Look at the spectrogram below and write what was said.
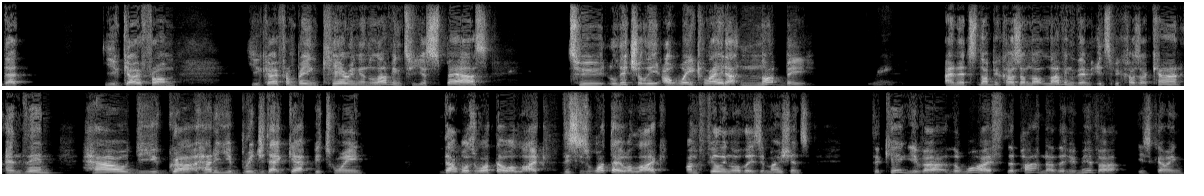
that you go from you go from being caring and loving to your spouse to literally a week later not be. Right. And it's not because I'm not loving them, it's because I can't. And then how do you grow how do you bridge that gap between that was what they were like this is what they were like i'm feeling all these emotions the caregiver the wife the partner the whomever is going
